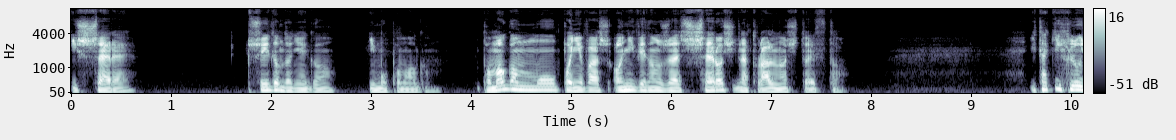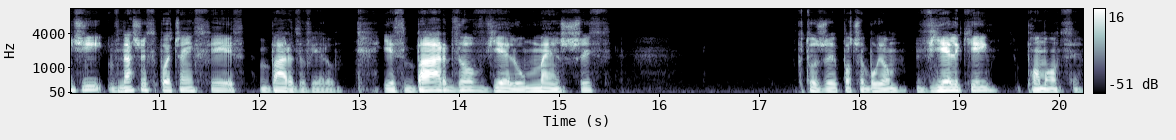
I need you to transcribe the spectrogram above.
i szczere, przyjdą do niego i mu pomogą. Pomogą mu, ponieważ oni wiedzą, że szczerość i naturalność to jest to. I takich ludzi w naszym społeczeństwie jest bardzo wielu. Jest bardzo wielu mężczyzn, którzy potrzebują wielkiej pomocy.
